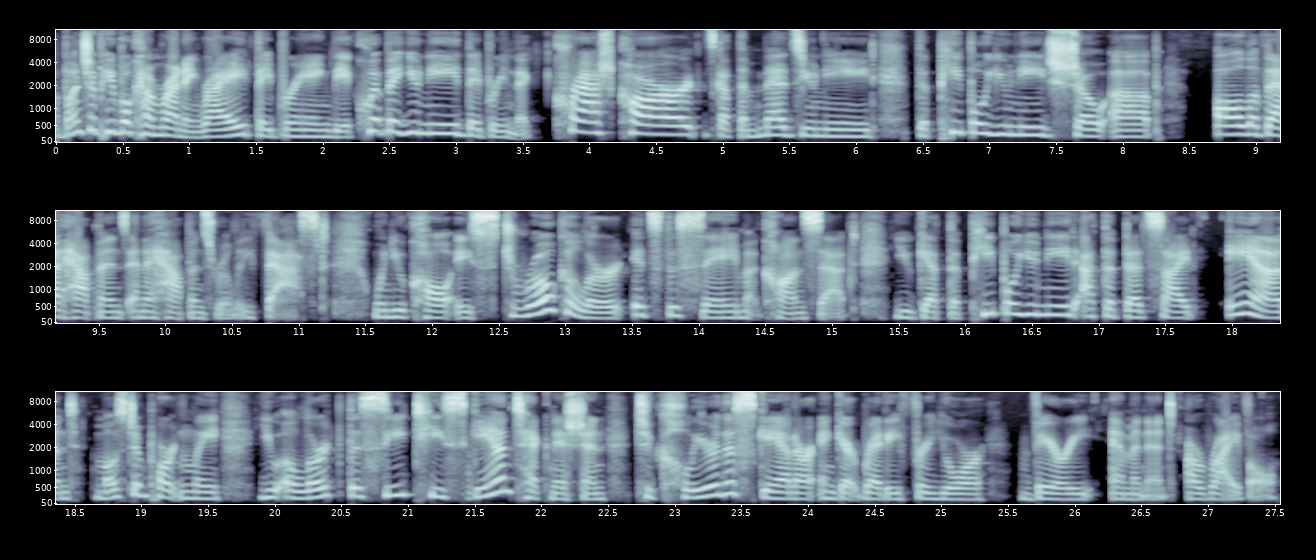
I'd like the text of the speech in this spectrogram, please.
A bunch of people come running, right? They bring the equipment you need, they bring the crash cart, it's got the meds you need, the people you need show up all of that happens and it happens really fast. When you call a stroke alert, it's the same concept. You get the people you need at the bedside and most importantly, you alert the CT scan technician to clear the scanner and get ready for your very imminent arrival.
